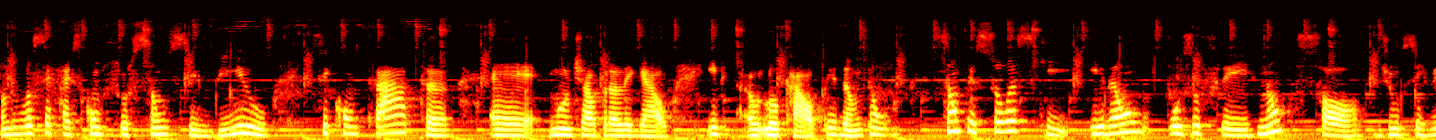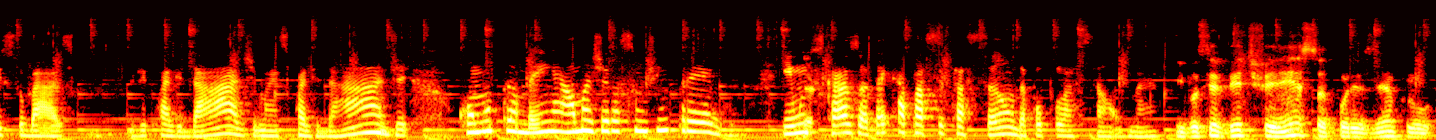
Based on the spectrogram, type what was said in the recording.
Quando você faz construção civil, se contrata é, mão de obra legal, local, perdão. Então, são pessoas que irão usufruir não só de um serviço básico de qualidade, mais qualidade, como também há uma geração de emprego. Em muitos é. casos, até capacitação da população. Né? E você vê diferença, por exemplo,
